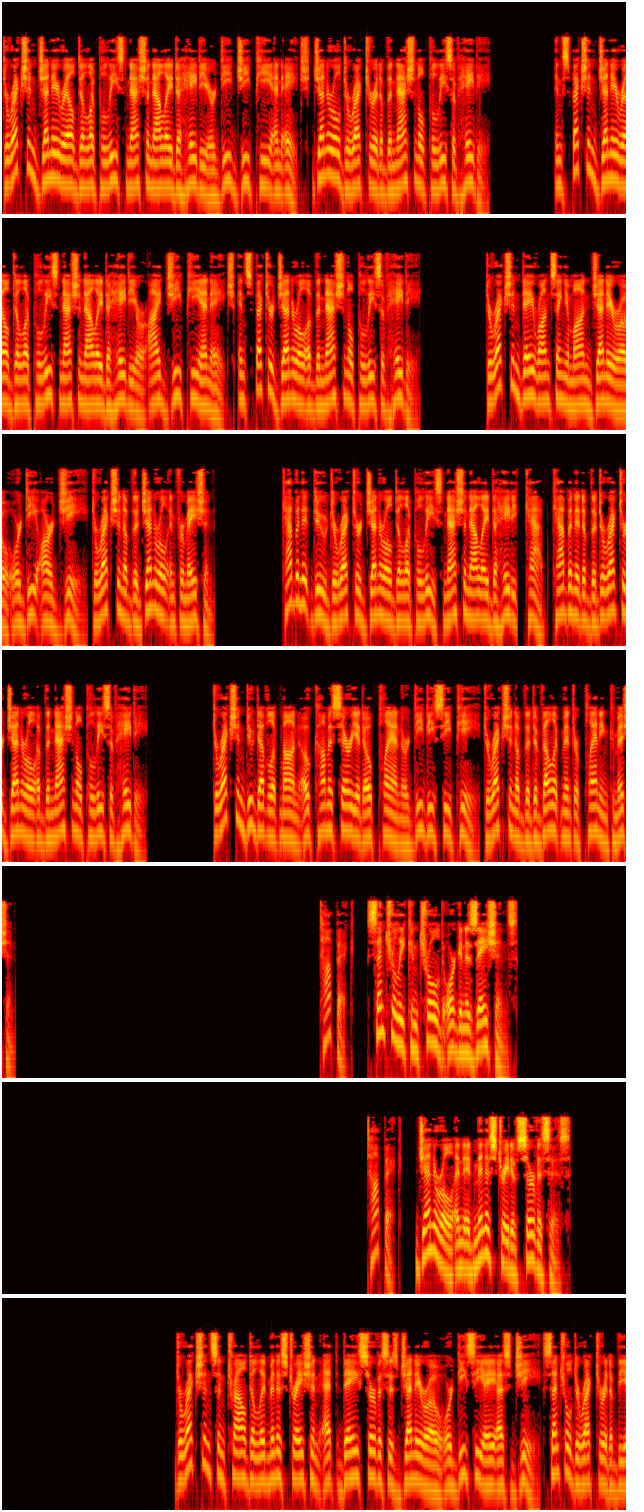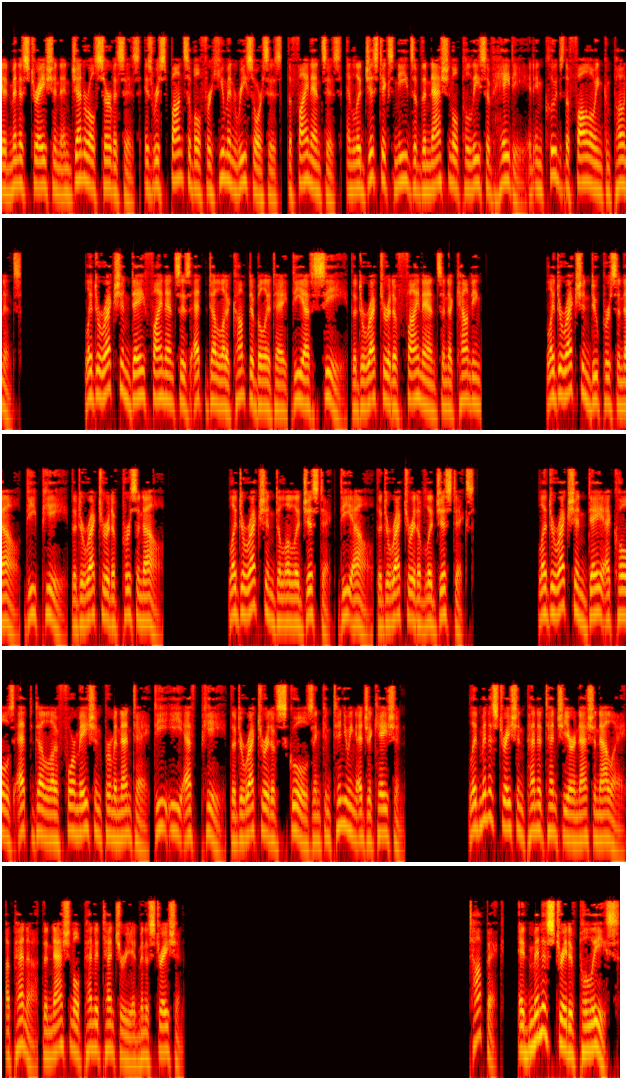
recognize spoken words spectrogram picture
Direction Générale de la Police Nationale de Haiti or DGPNH General Directorate of the National Police of Haiti. Inspection Générale de la Police Nationale de Haiti or IGPNH Inspector General of the National Police of Haiti. Direction des Renseignements Généraux or DRG Direction of the General Information Cabinet du Directeur Général de la Police Nationale de Haiti – CAB Cabinet of the Director General of the National Police of Haiti Direction du Développement au Commissariat au Plan or DDCP Direction of the Development or Planning Commission. Topic. Centrally controlled organizations General and administrative services. Direction centrale de l'administration et des services généraux or DCASG Central Directorate of the Administration and General Services is responsible for human resources, the finances, and logistics needs of the National Police of Haiti. It includes the following components. La Direction des Finances et de la Comptabilité the Directorate of Finance and Accounting La Direction du Personnel DP the Directorate of Personnel. La Direction de la Logistique DL the Directorate of Logistics. La Direction des Écoles et de la Formation Permanente DEFP the Directorate of Schools and Continuing Education. L'Administration Pénitentiaire Nationale APENA the National Penitentiary Administration. Topic: Administrative police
